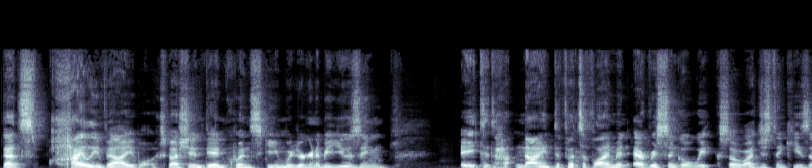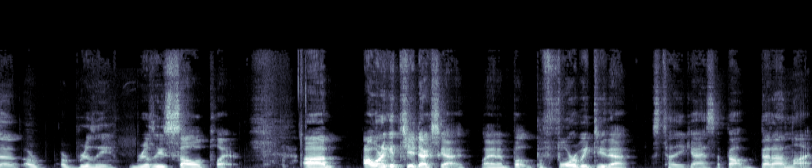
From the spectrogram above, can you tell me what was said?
That's highly valuable, especially in Dan Quinn's scheme where you're going to be using eight to nine defensive linemen every single week. So I just think he's a, a, a really, really solid player. Um, I want to get to your next guy, Landon, but before we do that, let's tell you guys about Bet Online.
